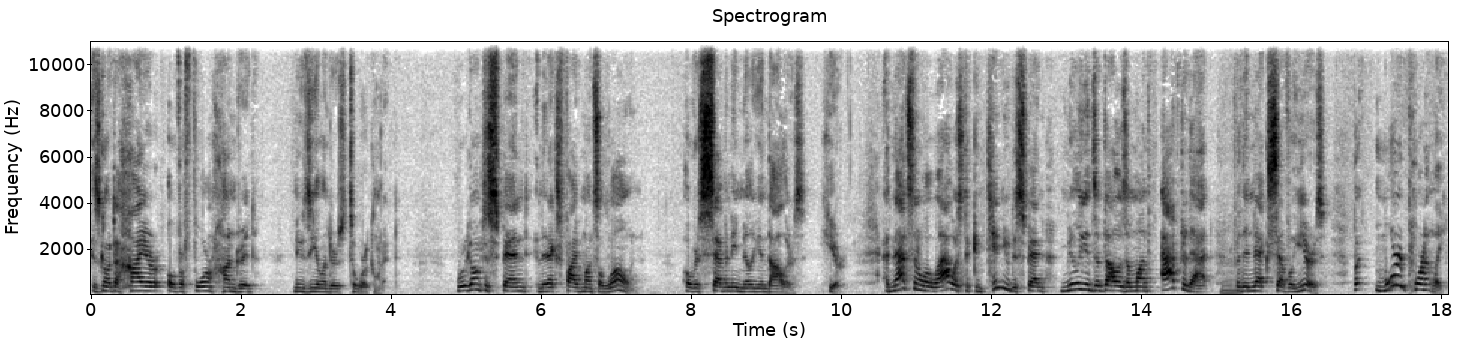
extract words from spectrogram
is going to hire over 400 New Zealanders to work on it we're going to spend in the next five months alone over $70 million here. And that's going to allow us to continue to spend millions of dollars a month after that mm. for the next several years. But more importantly,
